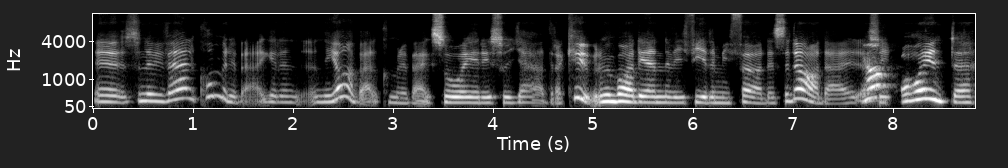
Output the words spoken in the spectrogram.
eh, så när vi väl kommer iväg, eller när jag väl kommer iväg, så är det ju så jädra kul. Men bara det när vi firade min födelsedag där, alltså jag har ju inte,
